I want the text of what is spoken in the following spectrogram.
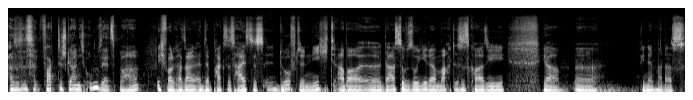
Also es ist faktisch gar nicht umsetzbar. Ich wollte gerade sagen, in der Praxis heißt es dürfte nicht, aber äh, da es sowieso jeder macht, ist es quasi, ja, äh, wie nennt man das?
